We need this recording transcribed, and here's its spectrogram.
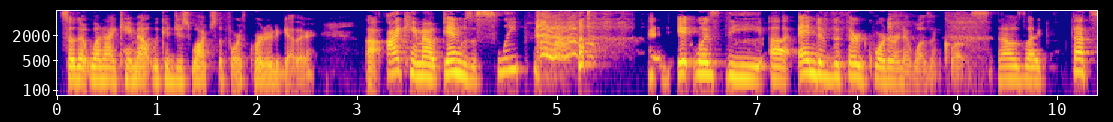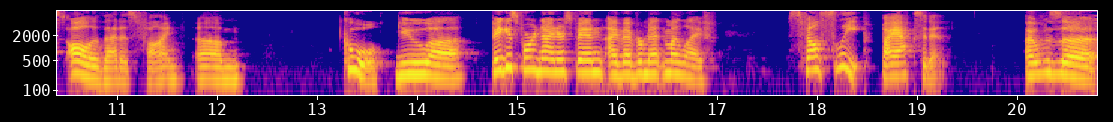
so that when I came out, we could just watch the fourth quarter together. Uh, I came out, Dan was asleep. and it was the uh, end of the third quarter and it wasn't close. And I was like, that's all of that is fine. Um, cool. You, uh, biggest 49ers fan I've ever met in my life, fell asleep by accident. I was uh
